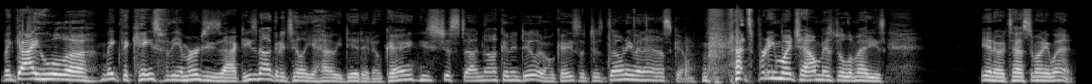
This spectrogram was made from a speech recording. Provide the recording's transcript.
the guy who will uh, make the case for the Emergencies Act, he's not going to tell you how he did it, okay? He's just uh, not going to do it, okay? So just don't even ask him. That's pretty much how Mr. Lametti's, you know, testimony went.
